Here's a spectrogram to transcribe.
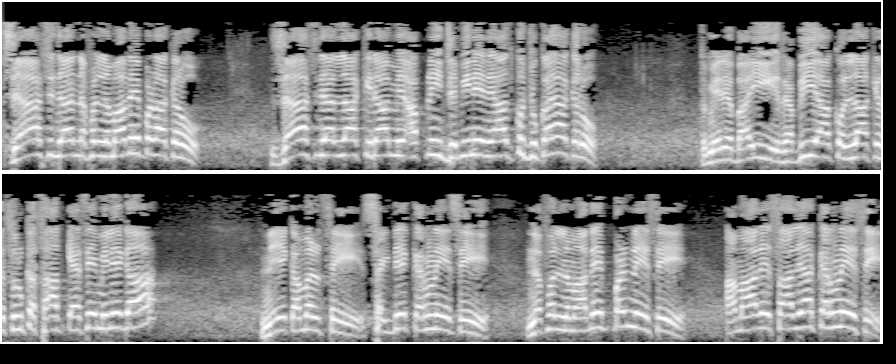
زیادہ سے زیادہ نفل نمازیں پڑھا کرو۔ زیادہ سے زیادہ اللہ کی راہ میں اپنی جبین نیاز کو جھکایا کرو۔ تو میرے بھائی ربیہ کو اللہ کے رسول کا ساتھ کیسے ملے گا؟ نیک عمل سے، سجدے کرنے سے، نفل نمازیں پڑھنے سے امال صالحہ کرنے سے۔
